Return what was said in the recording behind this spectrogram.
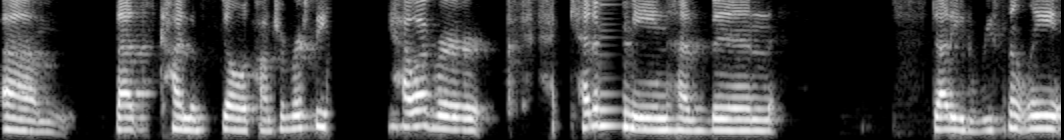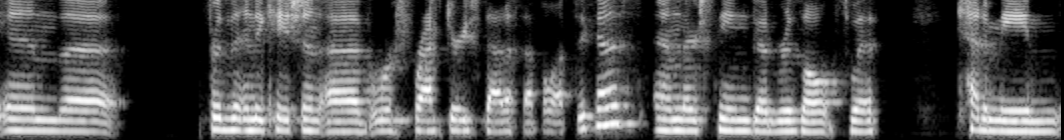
um, that's kind of still a controversy. However, ketamine has been studied recently in the for the indication of refractory status epilepticus, and they're seeing good results with ketamine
